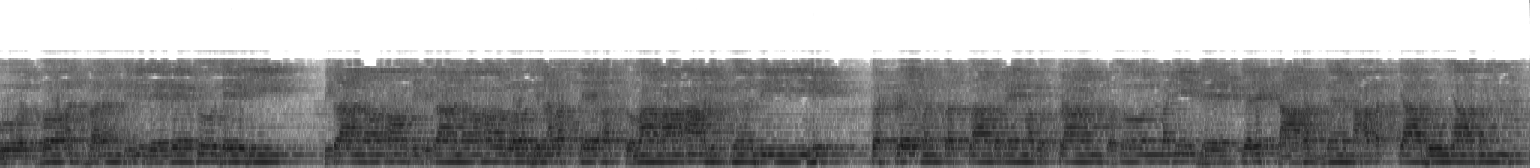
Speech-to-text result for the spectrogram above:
ऊर्ध्वो अध्वरन्ति विदेवेषु देहि। पितानोऽसि पितानोः बोधिनमस्ते अस्तु मामा आदिज्ञदीः त्वष्ट्रे मन्त्रस्वागतेम पुत्रान् स्वसोन्मयीभेत्यरिष्टाहज्ञसहपत्या भूयासम्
